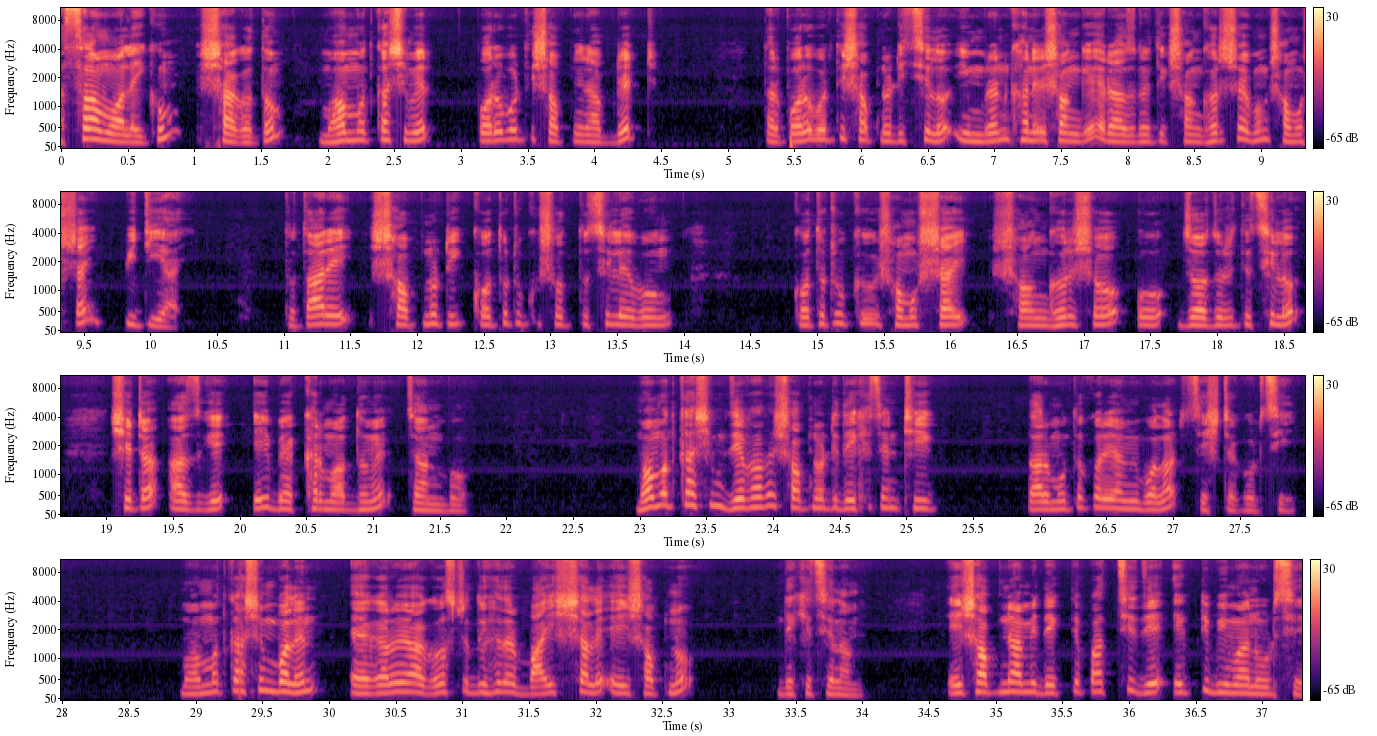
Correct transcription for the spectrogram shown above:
আসসালামু আলাইকুম, স্বাগতম মোহাম্মদ কাসিমের পরবর্তী স্বপ্নের আপডেট। তার পরবর্তী স্বপ্নটি ছিল ইমরান খানের সঙ্গে রাজনৈতিক সংঘর্ষ এবং সমস্যায় পিটিআই। তো তার এই স্বপ্নটি কতটুকু সত্য ছিল এবং কতটুকু সমস্যায় সংঘর্ষ ও জর্জরিত ছিল, সেটা আজকে এই ব্যাখ্যার মাধ্যমে জানব। মোহাম্মদ কাসিম যেভাবে স্বপ্নটি দেখেছেন, ঠিক তার মতো করে আমি বলার চেষ্টা করছি। মোহাম্মদ কাসিম বলেন, এগারোই আগস্ট দুই হাজার বাইশ সালে এই স্বপ্ন দেখেছিলাম। এই স্বপ্নে আমি দেখতে পাচ্ছি যে একটি বিমান উড়ছে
